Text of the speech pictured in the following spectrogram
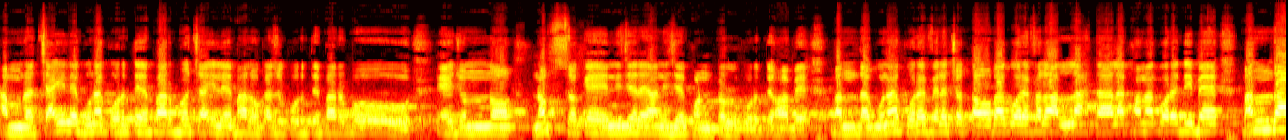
আমরা চাইলে গুনাহ করতে পারব, চাইলে ভালো করতে পারব। এই জন্য নফসকে নিজেরা নিজে কন্ট্রোল করতে হবে। বান্দা গুনাহ করে ফেলেছ, তওবা করে ফেলো, আল্লাহ তাআলা ক্ষমা করে দিবে। বান্দা,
